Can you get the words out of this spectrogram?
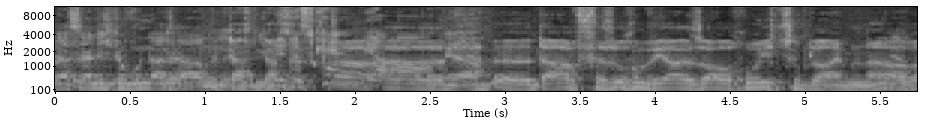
das ja nicht gewundert haben. Das, das, nee, das ist klar. Äh, da versuchen wir also auch ruhig zu bleiben. Ne? aber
